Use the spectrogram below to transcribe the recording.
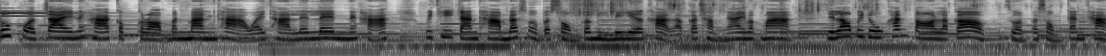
รูปหัวใจนะคะกับกรอบมันๆค่ะ ไว้ทานเล่นๆนะคะ วิธีการทำและส่วนผสมก็มีไม่เยอะค่ะ แล้วก็ทำง่ายมากๆ เดี๋ยวเราไปดูขั้นตอนแล้วก็ส่วนผสมกันค่ะ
